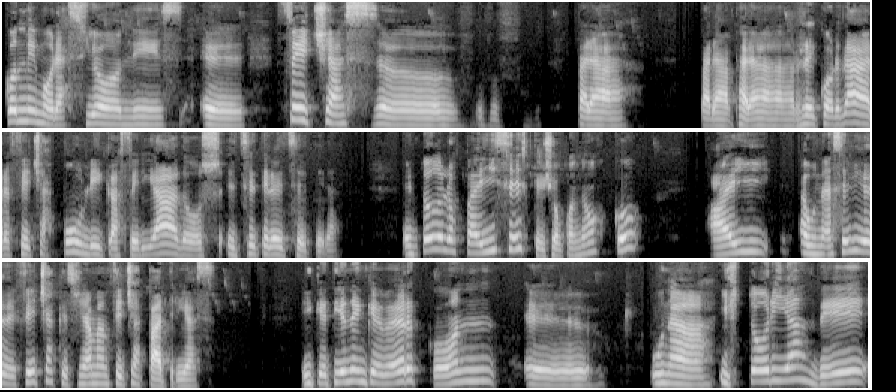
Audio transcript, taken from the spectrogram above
conmemoraciones, eh, fechas eh, para, para, recordar fechas públicas, feriados, etcétera, etcétera. En todos los países que yo conozco hay una serie de fechas que se llaman fechas patrias y que tienen que ver con eh, una historia de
